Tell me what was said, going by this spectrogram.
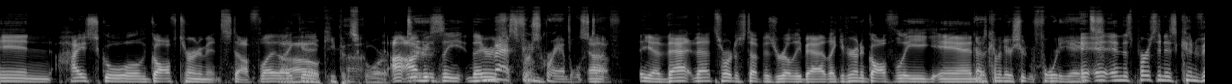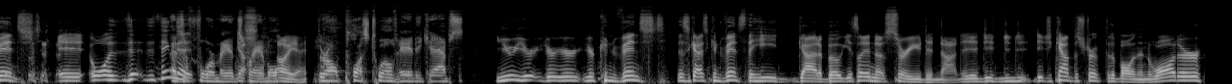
in high school golf tournament stuff. Like, like oh, uh, keeping score. uh, obviously there's Mess for scramble uh, stuff. yeah, that that sort of stuff is really bad. Like if you're in a golf league and Guys coming here shooting 48s and, and this person is convinced. it, well, the, the thing as that a four man scramble. Oh yeah, They're all plus 12 handicaps. You, you're, you're, you're, you're convinced. This guy's convinced that he got a bogey. It's like, no, sir, you did not. Did, did, did, did you count the stroke to the ball in the water?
